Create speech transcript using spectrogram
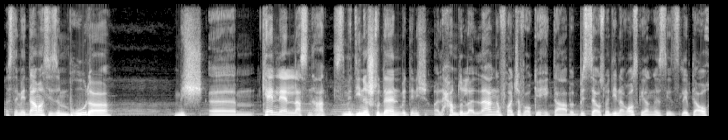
dass er mir damals diesen Bruder mich ähm, kennenlernen lassen hat, diesen Medina-Student, mit dem ich Alhamdulillah lange Freundschaft auch gehegt habe, bis er aus Medina rausgegangen ist. Jetzt lebt er auch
